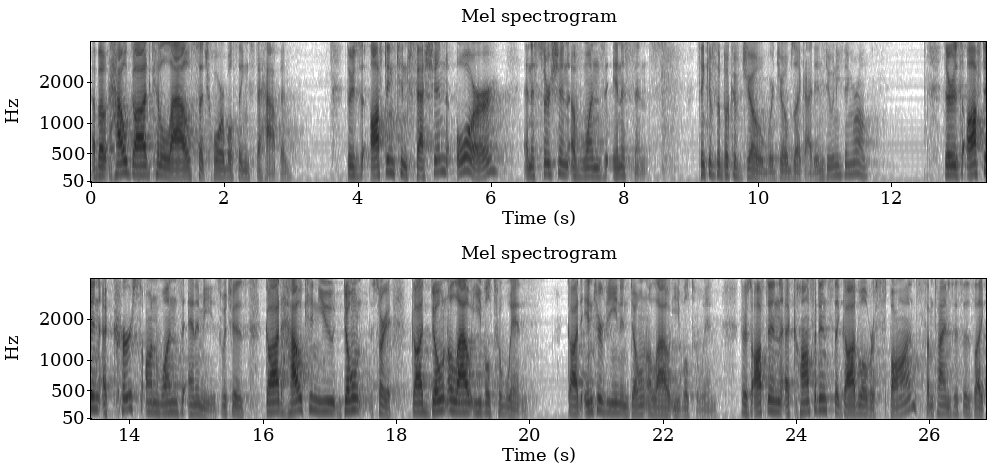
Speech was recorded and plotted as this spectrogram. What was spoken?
about how God could allow such horrible things to happen. There's often confession or an assertion of one's innocence. Think of the book of Job, where Job's like, I didn't do anything wrong. There is often a curse on one's enemies, which is, God, how can you, don't, sorry, God, don't allow evil to win. God, intervene and don't allow evil to win. There's often a confidence that God will respond. Sometimes this is like,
